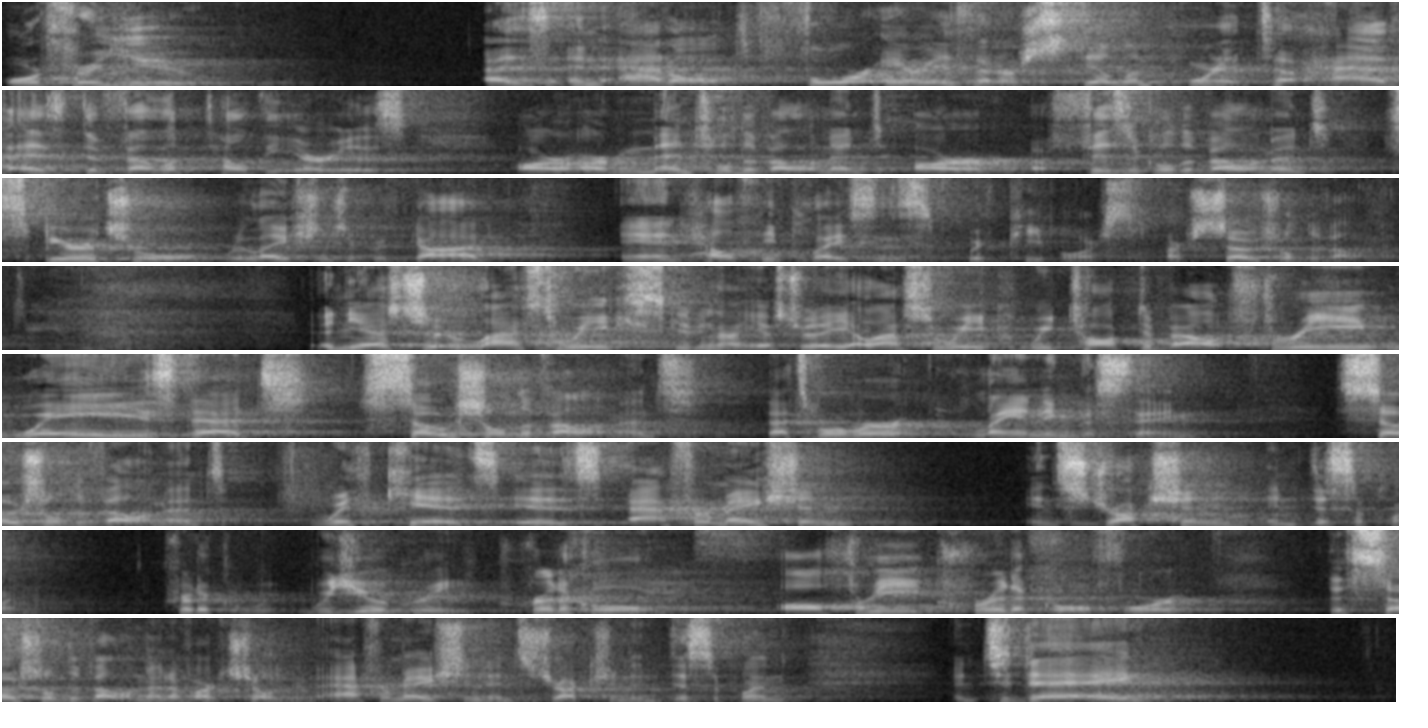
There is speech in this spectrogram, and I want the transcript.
or for you, as an adult, four areas that are still important to have as developed, healthy areas are our mental development, our physical development, spiritual relationship with God, and healthy places with people, our, our social development. And yesterday, last week, excuse me, not yesterday, last week, we talked about three ways that social development, that's where we're landing this thing, social development with kids is affirmation, instruction, and discipline. Critical, would you agree? Critical, all three critical for the social development of our children affirmation, instruction, and discipline. And today,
